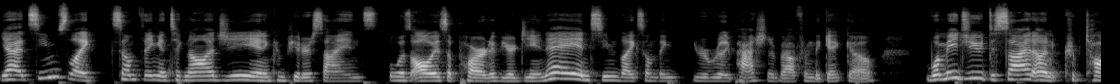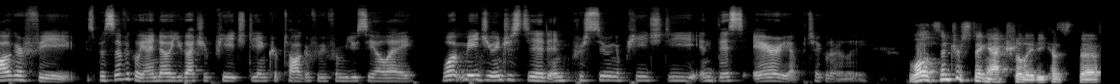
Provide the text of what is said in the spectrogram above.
Yeah, it seems like something in technology and computer science was always a part of your DNA and seemed like something you were really passionate about from the get go. What made you decide on cryptography specifically? I know you got your PhD in cryptography from UCLA. What made you interested in pursuing a PhD in this area particularly? Well, it's interesting actually, because the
